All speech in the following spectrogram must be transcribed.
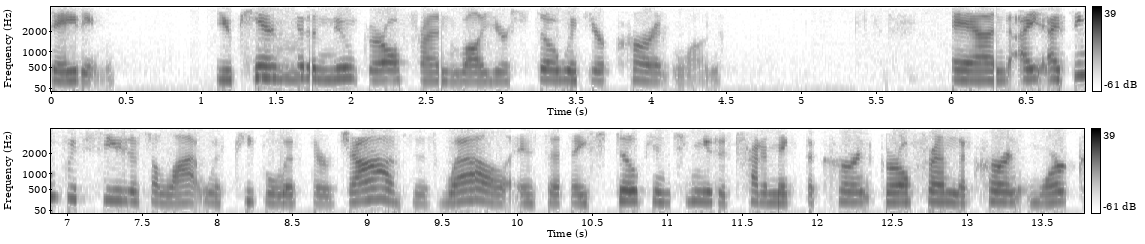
dating. You can't mm. get a new girlfriend while you're still with your current one and I, I think we see this a lot with people with their jobs as well, is that they still continue to try to make the current girlfriend, the current work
